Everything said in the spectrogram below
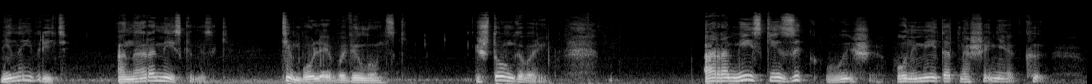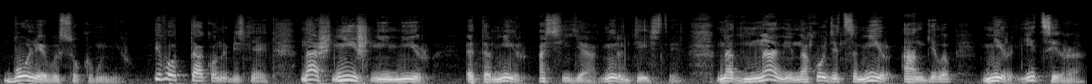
не на иврите, а на арамейском языке, тем более вавилонский. И что он говорит? Арамейский язык выше, он имеет отношение к более высокому миру. И вот так он объясняет. Наш нижний мир – это мир осия, мир действия. Над нами находится мир ангелов, мир Ицира,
